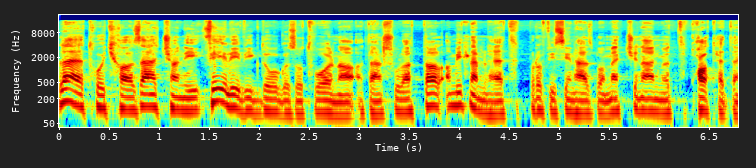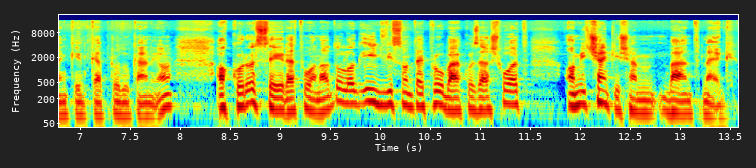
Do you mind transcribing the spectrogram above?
Lehet, hogyha az Ácsani fél évig dolgozott volna a társulattal, amit nem lehet profi színházban megcsinálni, mert hat hetenként kell produkálni, akkor összeérett volna a dolog, így viszont egy próbálkozás volt, amit senki sem bánt meg.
